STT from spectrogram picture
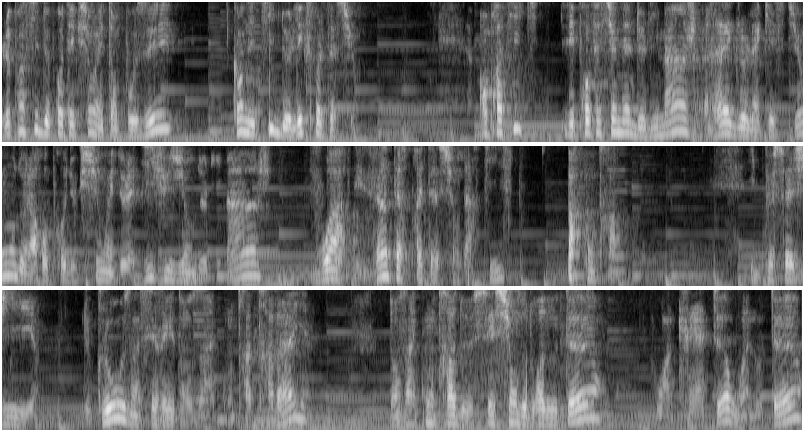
Le principe de protection étant posé, qu'en est-il de l'exploitation? En pratique, les professionnels de l'image règlent la question de la reproduction et de la diffusion de l'image, voire des interprétations d'artistes, par contrat. Il peut s'agir de clauses insérées dans un contrat de travail, dans un contrat de cession de droit d'auteur pour un créateur ou un auteur,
